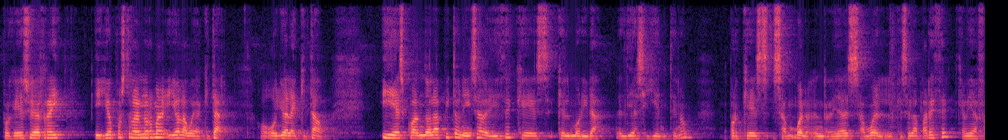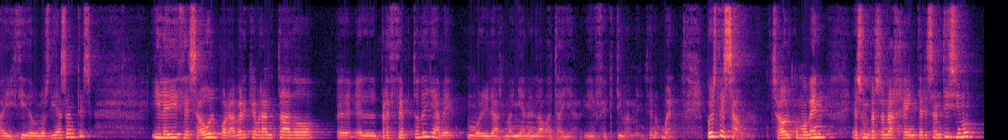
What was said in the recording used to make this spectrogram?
porque yo soy el rey y yo he puesto la norma y yo la voy a quitar, o, yo la he quitado. Y es cuando la pitonisa le dice que, es, que él morirá el día siguiente, ¿no? Porque es, bueno, en realidad es Samuel el que se le aparece, que había fallecido unos días antes, y le dice, Saúl, por haber quebrantado eh, el precepto de llave, morirás mañana en la batalla. Y efectivamente, ¿no? Bueno, pues de Saúl. Saúl, como ven, es un personaje interesantísimo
